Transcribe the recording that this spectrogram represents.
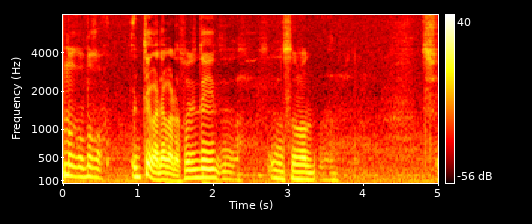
もごもご。っていうかだからそれでうんそのち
